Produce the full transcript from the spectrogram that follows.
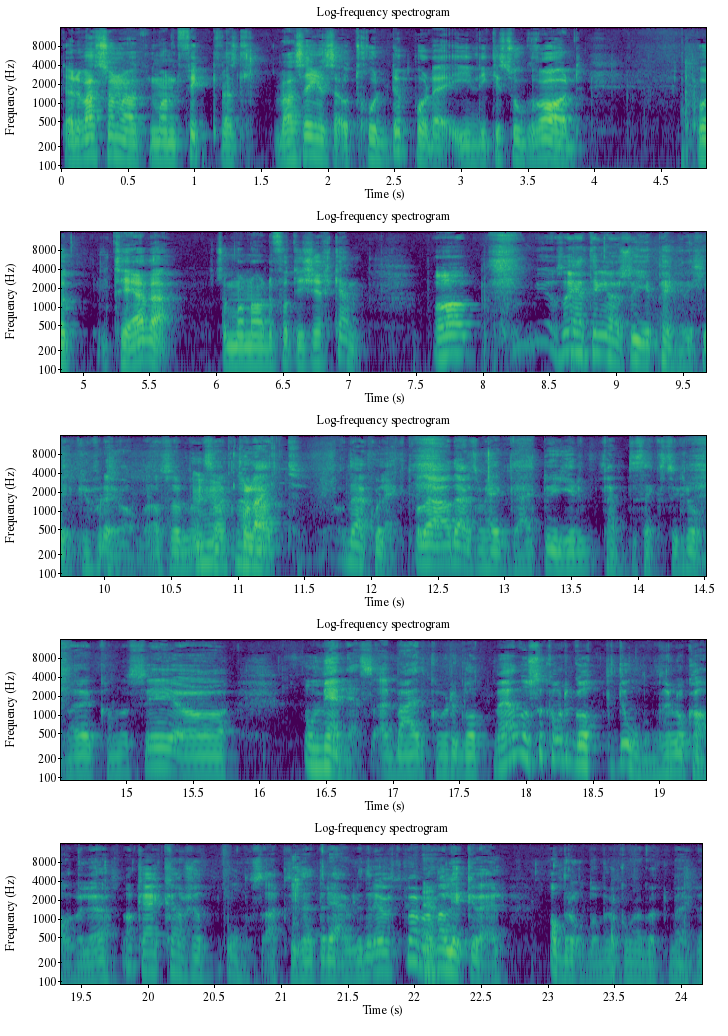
det hadde vært sånn at man fikk vel- velsignelse og trodde på det i like stor grad på TV som man hadde fått i kirken. Og altså, En ting er å gi penger i kirken, for det gjør alle. Altså, men Mhm, saken er at- Det er kollekt. Og det er, det er liksom helt greit. Du gir 50-60 kroner, kan du si. Og, og menighetsarbeid kommer det godt med. Og så kommer det godt til ungdom til lokalmiljø. Ok, Kanskje ungdomsaktiviteter jeg ville drevet med, men allikevel. Andre ungdommer kommer det godt med.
